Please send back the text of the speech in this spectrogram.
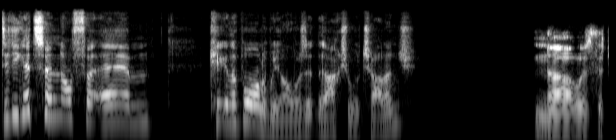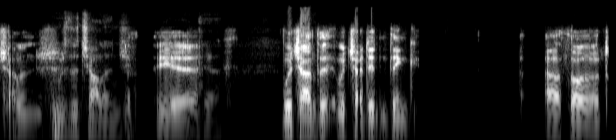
Did he get sent off for um, kicking the ball away, or was it the actual challenge? No, it was the challenge. It was the challenge. Yeah. Which I th- which I didn't think. I thought.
